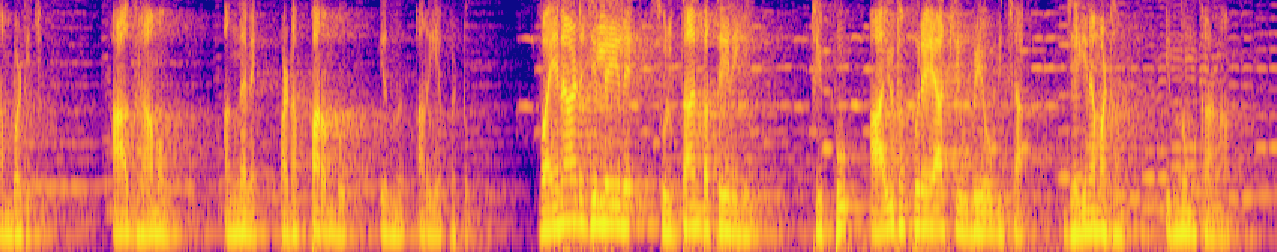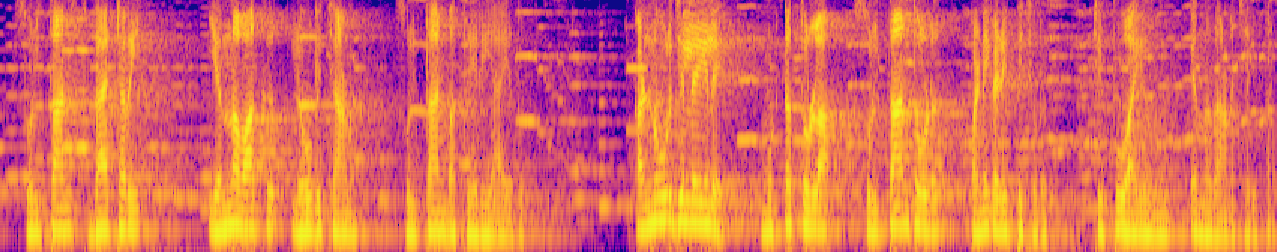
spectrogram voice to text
തമ്പടിച്ചു. ആ ഗ്രാമം അങ്ങനെ പടപ്പറമ്പ് എന്ന് അറിയപ്പെട്ടു. വയനാട് ജില്ലയിലെ സുൽത്താൻ ബത്തേരിയിൽ ടിപ്പു ആയുധപ്പുരയാക്കി ഉപയോഗിച്ച ജൈനമഠം ഇന്നും കാണാം. സുൽത്താൻസ് ബാറ്ററി എന്ന വാക്ക് ലോപിച്ചാണ് സുൽത്താൻ ബത്തേരിയായത്. കണ്ണൂർ ജില്ലയിലെ മുട്ടത്തുള്ള സുൽത്താൻ തോട് പണി കഴിപ്പിച്ചത് ടിപ്പുവായിരുന്നു എന്നതാണ് ചരിത്രം.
